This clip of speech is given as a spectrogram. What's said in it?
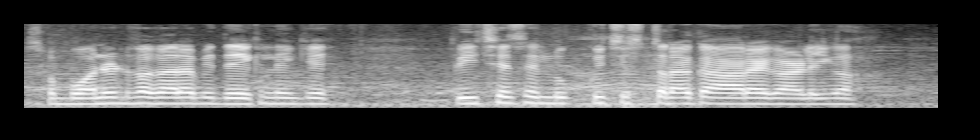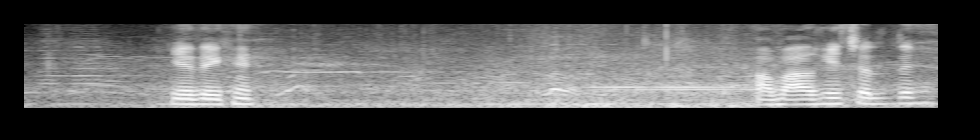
उसका बोनेट वगैरह भी देख लेंगे। पीछे से लुक कुछ इस तरह का आ रहा है गाड़ी का। ये देखें। अब आगे चलते हैं।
